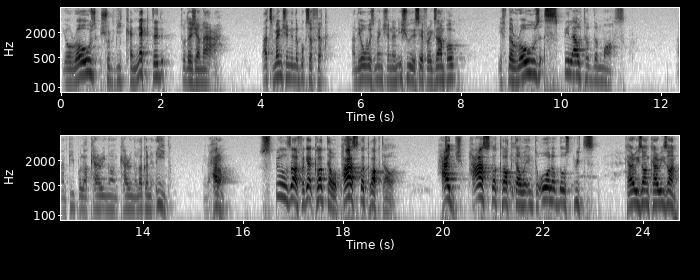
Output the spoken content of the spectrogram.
Your rows should be connected to the jama'ah. That's mentioned in the books of fiqh. And they always mention an issue. They say, for example, if the rows spill out of the mosque and people are carrying on, carrying on, like an Eid in haram, spills out, forget clock tower, past the clock tower. Hajj, past the clock tower into all of those streets. Carries on, carries on.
